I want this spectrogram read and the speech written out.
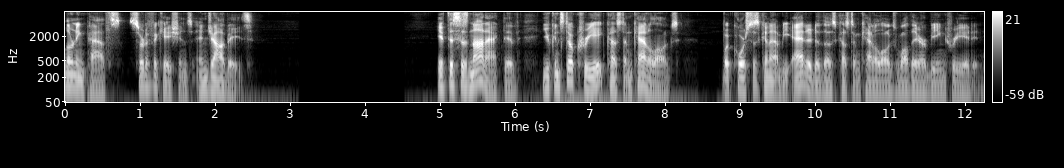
learning paths, certifications, and job aids. If this is not active, you can still create custom catalogs, but courses cannot be added to those custom catalogs while they are being created.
